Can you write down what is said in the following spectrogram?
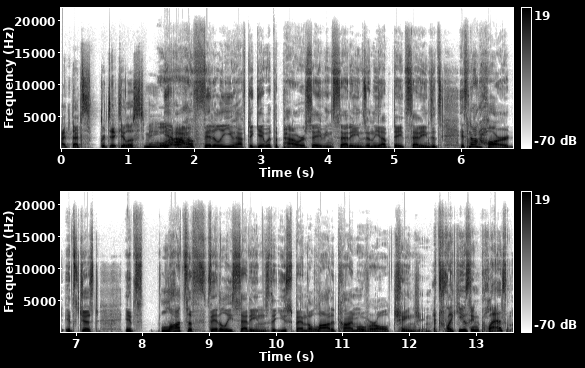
I, that's ridiculous to me. Wow. Yeah, or how fiddly you have to get with the power saving settings and the update settings. It's it's not hard. It's just it's lots of fiddly settings that you spend a lot of time overall changing. It's like using plasma.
